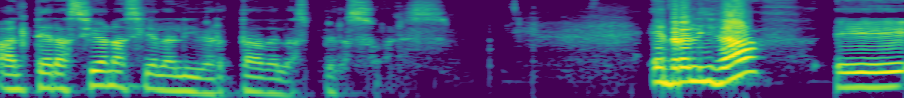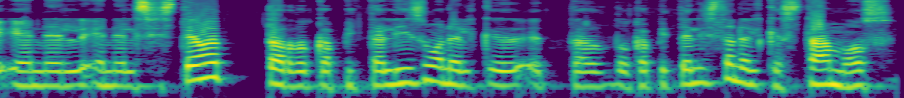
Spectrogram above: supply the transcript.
alteración hacia la libertad de las personas. En realidad, eh, en, el, en, el, sistema tardocapitalismo en el que, eh, tardocapitalista en el que estamos,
